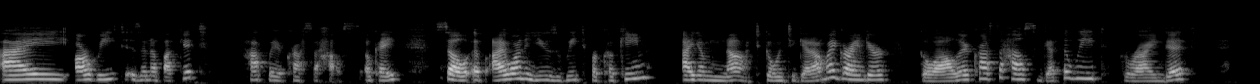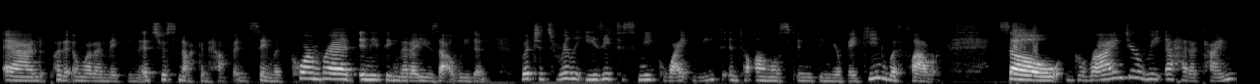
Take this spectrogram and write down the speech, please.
I our wheat is in a bucket halfway across the house. Okay. So if I want to use wheat for cooking, I am not going to get out my grinder, go all the way across the house, get the wheat, grind it, and put it in what I'm making. It's just not going to happen. Same with cornbread, anything that I use that wheat in, which it's really easy to sneak white wheat into almost anything you're baking with flour. So grind your wheat ahead of time.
